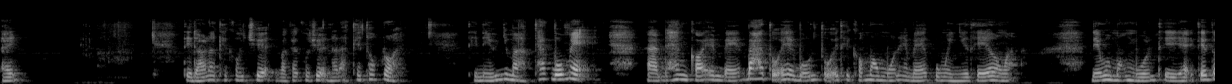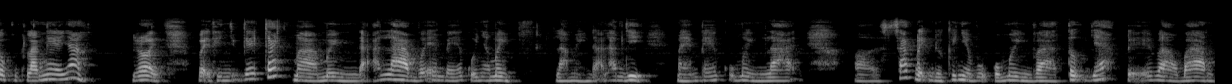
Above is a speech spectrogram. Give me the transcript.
Đấy thì đó là cái câu chuyện và cái câu chuyện nó đã kết thúc rồi. Thì nếu như mà các bố mẹ à, đang có em bé 3 tuổi hay 4 tuổi thì có mong muốn em bé của mình như thế không ạ? Nếu mà mong muốn thì hãy tiếp tục lắng nghe nhá. Rồi vậy thì những cái cách mà mình đã làm với em bé của nhà mình là mình đã làm gì? Mà em bé của mình lại uh, xác định được cái nhiệm vụ của mình và tự giác để vào bàn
